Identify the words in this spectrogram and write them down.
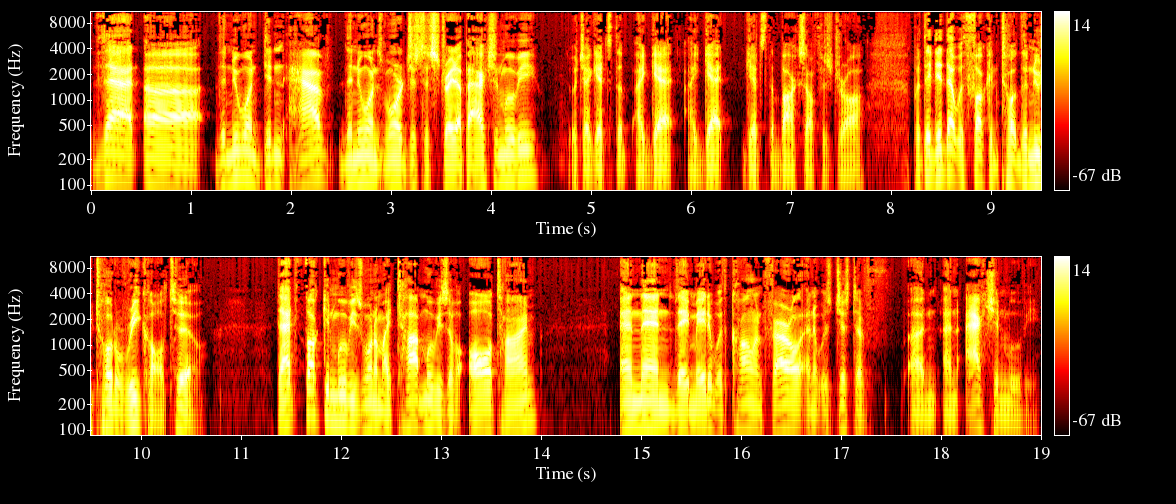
that uh, the new one didn't have. The new one's more just a straight up action movie, which I gets the I get I get gets the box office draw. But they did that with fucking to- the new Total Recall too. That fucking movie is one of my top movies of all time. And then they made it with Colin Farrell, and it was just a an, an action movie.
